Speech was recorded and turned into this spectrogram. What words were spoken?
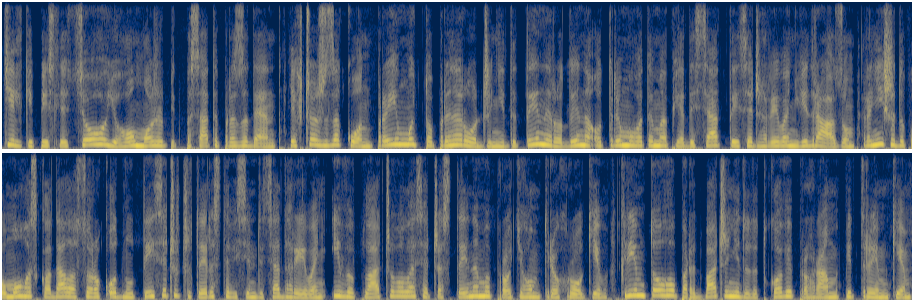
Тільки після цього його може підписати президент. Якщо ж закон приймуть, то при народженні дитини родина отримуватиме 50 тисяч гривень відразу. Раніше допомога складала 41 тисячу 480 гривень і виплачувалася частинами протягом трьох років. Крім того, передбачені додаткові програми підтримки.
